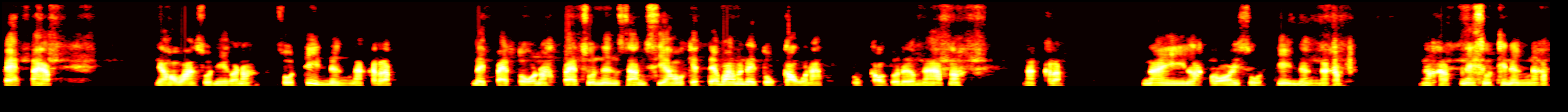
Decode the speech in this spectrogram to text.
แปดนะครับ เดี๋ยวเขาวางสูตรนี้ก่อนเนาะสูตรที่หนึ่งนะครับ ได้แปดตัวนะแปดศูนย์หนึ่งสามเสียหกเจ็ดแต่ว่ามันได้ตัวเก่านะตัวเก่าตัวเดิมนะครับเนาะนะครับ ในหลักร้อยสูตรที่หนึ่งนะครับนะครับ ในสูตรที่หนึ่งนะครับ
